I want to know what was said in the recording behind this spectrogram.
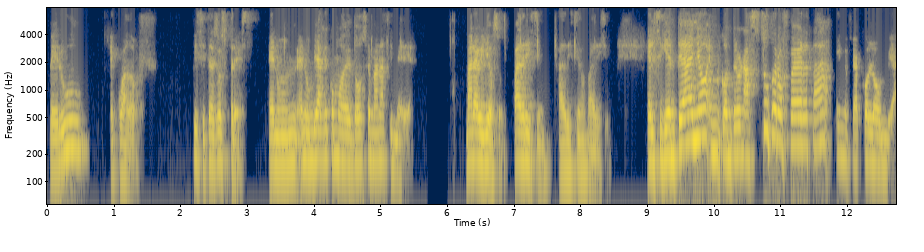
Perú, Ecuador. Visité esos tres en un, en un viaje como de dos semanas y media. Maravilloso, padrísimo, padrísimo, padrísimo. El siguiente año encontré una súper oferta y me fui a Colombia.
